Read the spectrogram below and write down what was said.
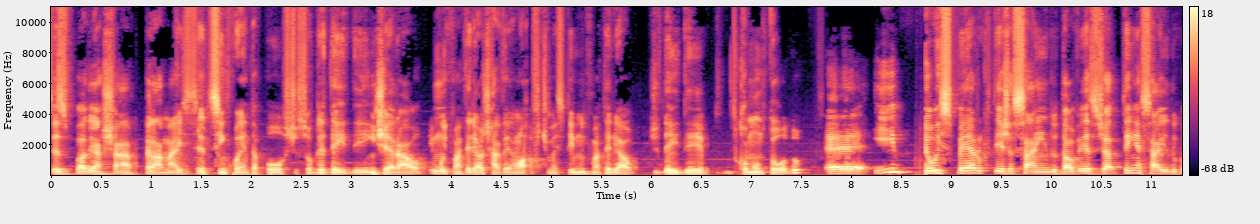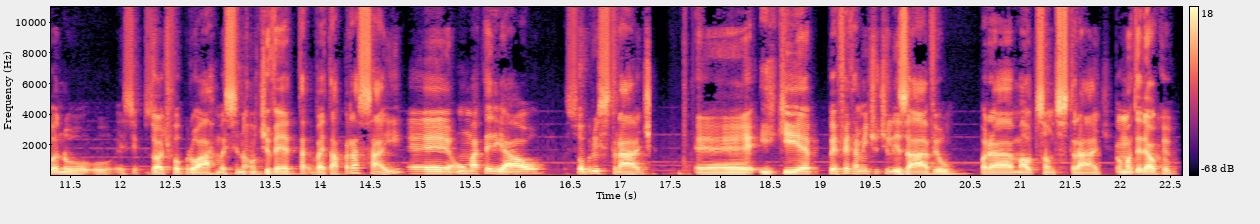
vocês podem achar, pela mais de 150 posts sobre D&D em geral. Tem muito material de Ravenloft, mas tem muito material de D&D como um todo. É, e eu espero que esteja saindo, talvez já tenha saído quando o, esse episódio for pro ar, mas se não tiver, tá, vai estar tá para sair, é, um material sobre o Strade. É, e que é perfeitamente utilizável para maldição de Strade. É um material que eu,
